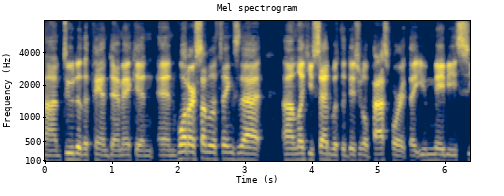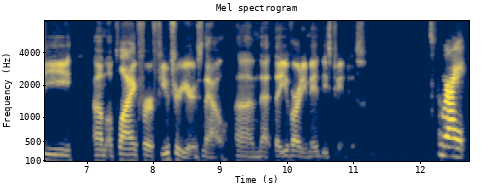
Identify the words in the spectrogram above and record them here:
um, due to the pandemic, and and what are some of the things that, um, like you said, with the digital passport, that you maybe see um, applying for future years now um, that that you've already made these changes? Right.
